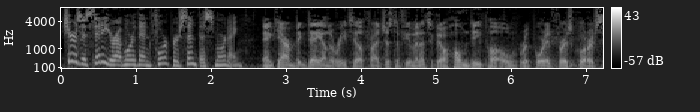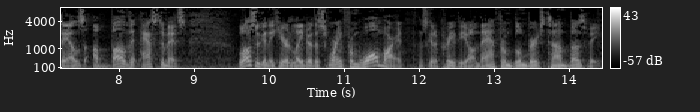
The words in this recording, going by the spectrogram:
Shares of Citi are up more than 4% this morning. And Karen, big day on the retail front. Just a few minutes ago, Home Depot reported first quarter sales above estimates. We're also going to hear later this morning from Walmart. Let's get a preview on that from Bloomberg's Tom Busby.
